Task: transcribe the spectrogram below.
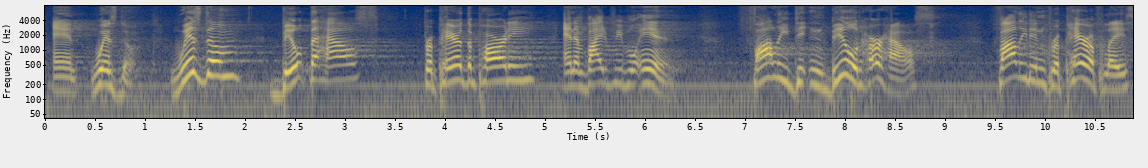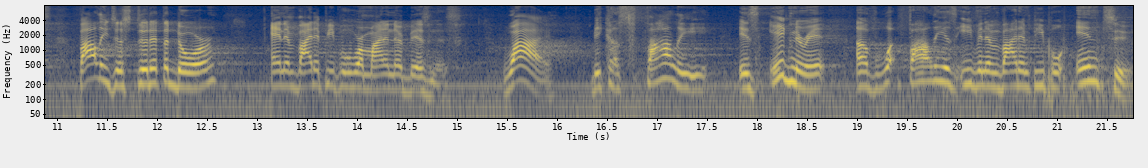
and wisdom. Wisdom built the house, prepared the party, and invited people in. Folly didn't build her house. Folly didn't prepare a place. Folly just stood at the door and invited people who were minding their business. Why? Because folly is ignorant of what folly is even inviting people into.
